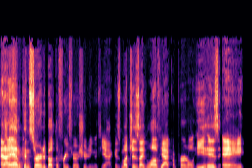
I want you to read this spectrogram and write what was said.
And I am concerned about the free throw shooting with Yak. As much as I love Jakob Poeltl, he is a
